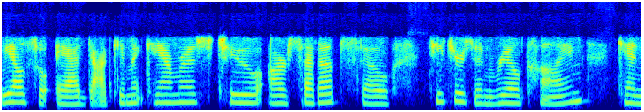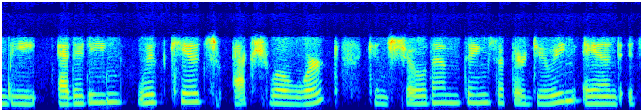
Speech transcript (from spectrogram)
we also add document cameras to our setups so teachers in real time can be editing with kids actual work, can show them things that they're doing, and it's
